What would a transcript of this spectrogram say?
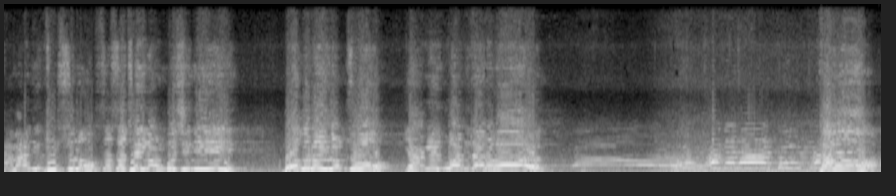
가만히 둘 수는 없어서 저희가 온 것이니 너그러이 용서 양해 구합니다 여러분 동참해라! 동참! 다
